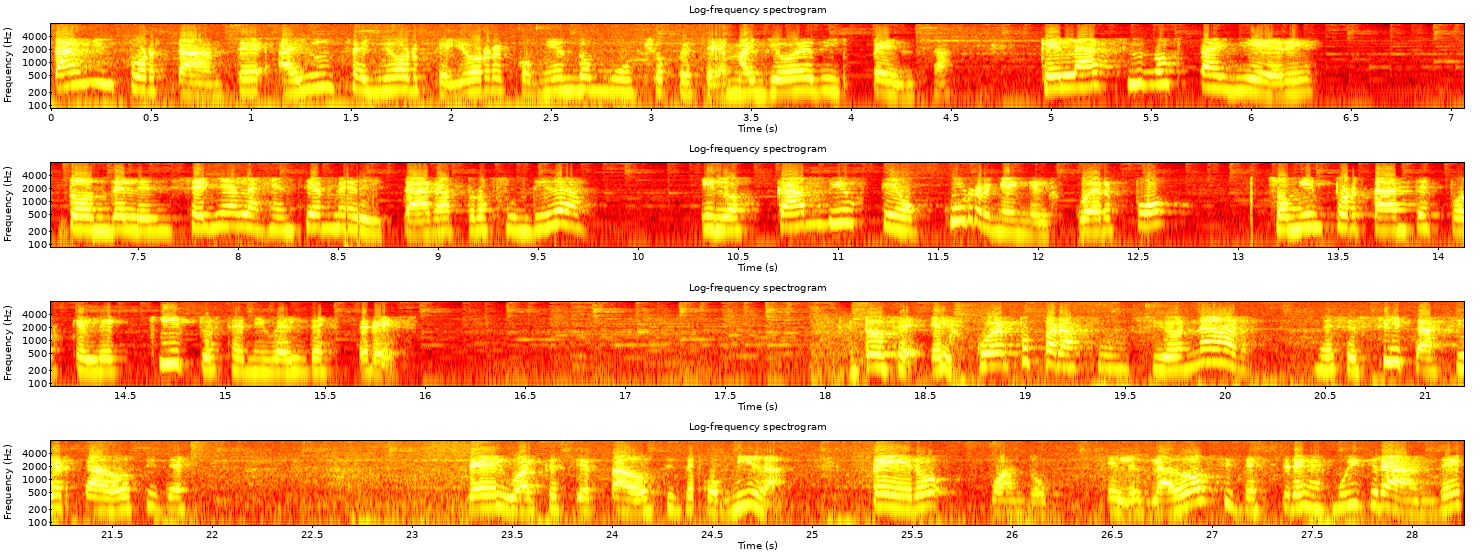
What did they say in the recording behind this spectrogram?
tan importante, hay un señor que yo recomiendo mucho que se llama Joe Dispensa, que él hace unos talleres donde le enseña a la gente a meditar a profundidad. Y los cambios que ocurren en el cuerpo son importantes porque le quito ese nivel de estrés. Entonces, el cuerpo para funcionar necesita cierta dosis de estrés, igual que cierta dosis de comida. Pero cuando la dosis de estrés es muy grande,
